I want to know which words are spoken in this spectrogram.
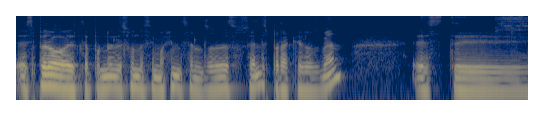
espero este, ponerles unas imágenes en las redes sociales para que los vean. Este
